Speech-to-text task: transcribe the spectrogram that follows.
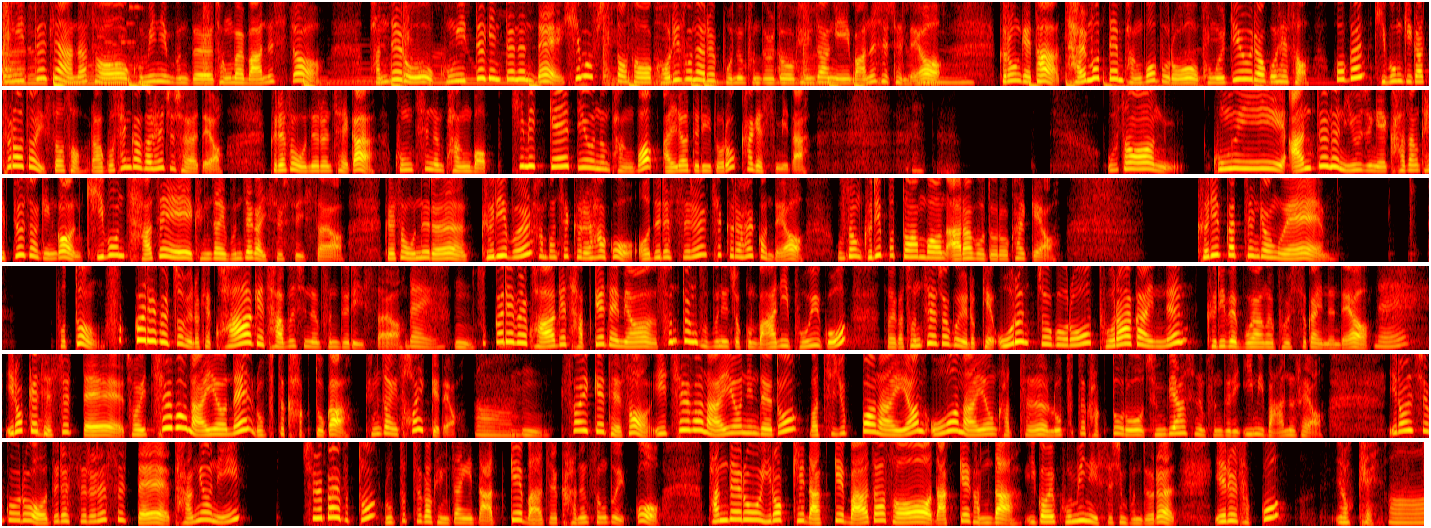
공이 뜨지 않아서 고민인 분들 정말 많으시죠? 반대로 공이 뜨긴 뜨는데 힘없이 떠서 거리 손해를 보는 분들도 굉장히 많으실 텐데요. 음, 그런 게 다 잘못된 방법으로 공을 띄우려고 해서 혹은 기본기가 틀어져 있어서라고 생각을 해주셔야 돼요. 그래서 오늘은 제가 공 치는 방법, 힘있게 띄우는 방법 알려드리도록 하겠습니다. 우선 공이 안 뜨는 이유 중에 가장 대표적인 건 기본 자세에 굉장히 문제가 있을 수 있어요. 그래서 오늘은 그립을 한번 체크를 하고 어드레스를 체크를 할 건데요. 우선 그립부터 한번 알아보도록 할게요. 그립 같은 경우에 보통 훅 그립을 좀 이렇게 과하게 잡으시는 분들이 있어요. 네. 음, 훅 그립을 과하게 잡게 되면 손등 부분이 조금 많이 보이고 저희가 전체적으로 이렇게 오른쪽으로 돌아가 있는 그립의 모양을 볼 수가 있는데요. 네. 이렇게 네. 됐을 때 저희 7번 아이언의 로프트 각도가 굉장히 서 있게 돼요. 아, 음, 서 있게 돼서 이 7번 아이언인데도 마치 6번 아이언, 5번 아이언 같은 로프트 각도로 준비하시는 분들이 이미 많으세요. 이런 식으로 어드레스를 했을 때 당연히 출발부터 로프트가 굉장히 낮게 맞을 가능성도 있고 반대로 이렇게 낮게 맞아서 낮게 간다 이거에 고민이 있으신 분들은 얘를 잡고 이렇게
